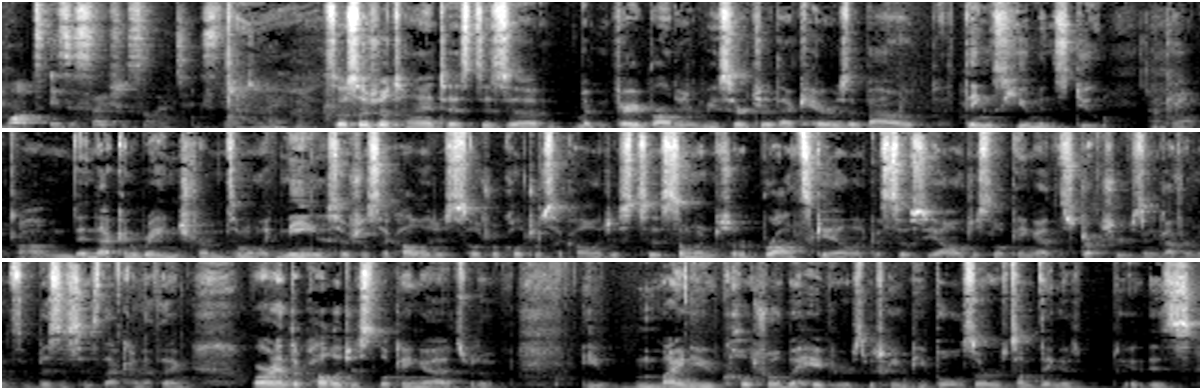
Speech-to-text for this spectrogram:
what is a social scientist then, Joe? So, a social scientist is a, very broadly a researcher that cares about things humans do. Okay. Um, and that can range from someone like me, a social psychologist, social cultural psychologist, to someone sort of broad scale, like a sociologist looking at structures and governments and businesses, that kind of thing, or an anthropologist looking at sort of minute cultural behaviors between peoples, or something is is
